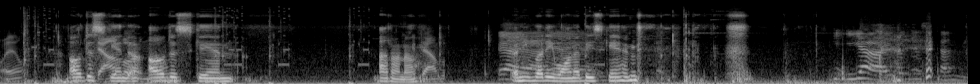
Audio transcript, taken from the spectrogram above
Well, I'll just scan. Down- I'll now. just scan. I don't know. Yeah, Anybody yeah, want to yeah, be yeah. scanned? Yeah, I can just scan me.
